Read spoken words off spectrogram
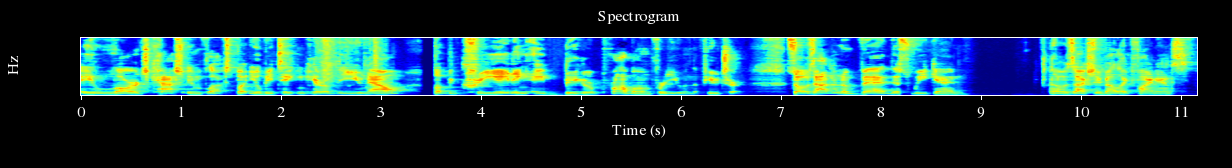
a large cash influx, but you'll be taking care of the you now but be creating a bigger problem for you in the future. So I was at an event this weekend. It was actually about like finance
